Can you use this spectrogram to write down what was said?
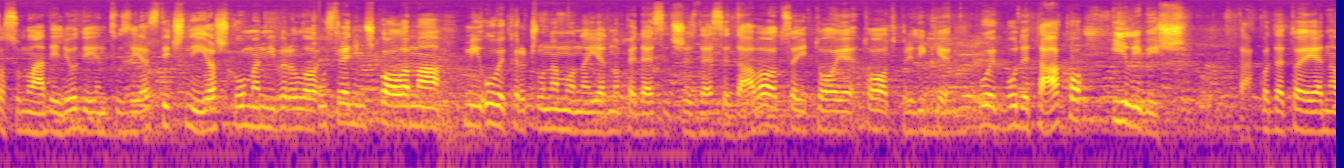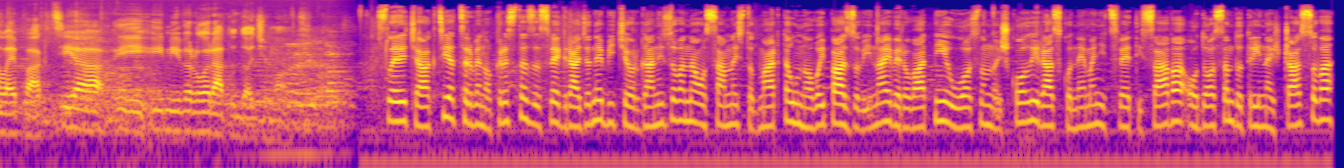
to su mladi ljudi, entuzijastični, još humani vrlo. U srednjim školama mi uvek računamo na jedno 50-60 davaoca i to je to otprilike uvek bude tako ili više. Tako da to je jedna lepa akcija i, i mi vrlo rado dođemo ovdje. Sledeća akcija Crvenog krsta za sve građane biće organizovana 18. marta u Novoj Pazovi, najverovatnije u osnovnoj školi Rasko Nemanjić Sveti Sava od 8 do 13 časova,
